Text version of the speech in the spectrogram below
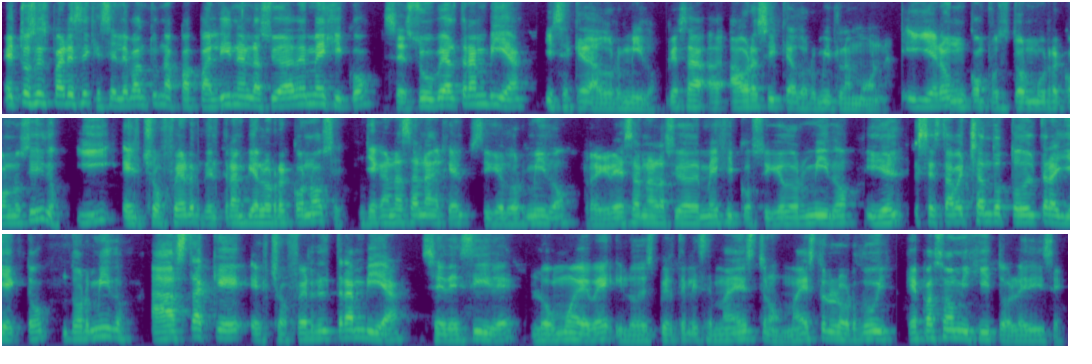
Entonces parece que se levanta una papalina en la Ciudad de México, se sube al tranvía y se queda dormido. Empieza ahora sí que a dormir la mona. Y era un compositor muy reconocido. Y el chofer del tranvía lo reconoce. Llegan a San Ángel, sigue dormido, regresan a la Ciudad de México, sigue dormido y él se estaba echando todo el trayecto dormido. Hasta que el chofer del tranvía se decide, lo mueve y lo despierta y le dice, maestro, maestro Lorduy, ¿qué pasó, mijito? Le dice,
